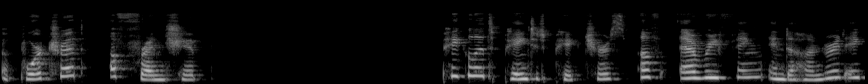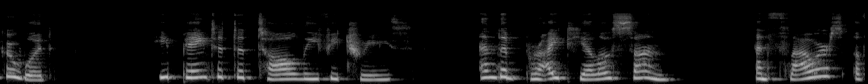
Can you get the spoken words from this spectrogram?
A Portrait of Friendship Piglet painted pictures of everything in the Hundred Acre Wood. He painted the tall leafy trees, and the bright yellow sun, and flowers of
